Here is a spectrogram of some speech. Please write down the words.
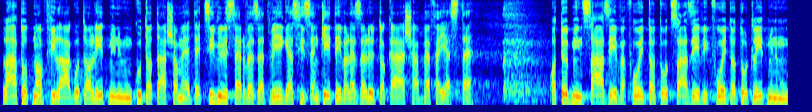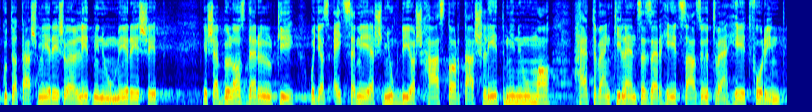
látott napvilágot a létminimum kutatás, amelyet egy civil szervezet végez, hiszen két évvel ezelőtt a KSH befejezte, a több mint száz éve folytatott, száz évig folytatott létminimum kutatás mérés, létminimum mérését, és ebből az derül ki, hogy az egyszemélyes nyugdíjas háztartás létminimuma 79.757 forint.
